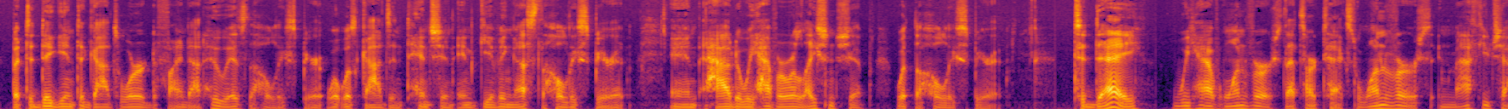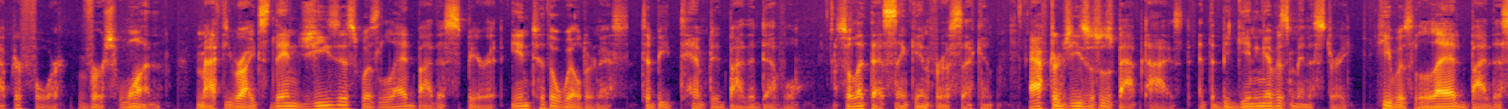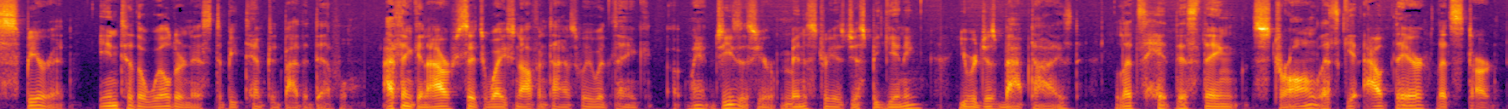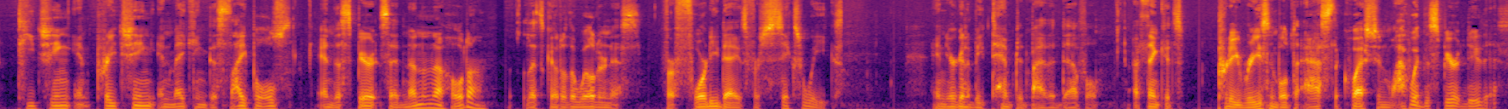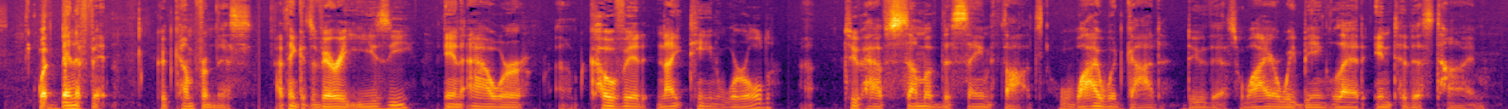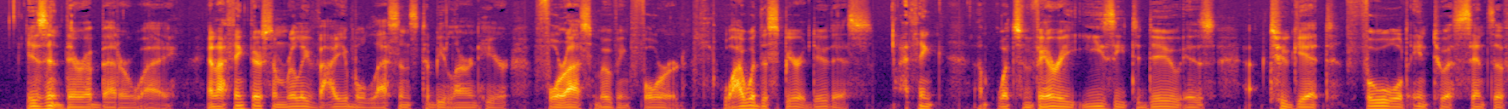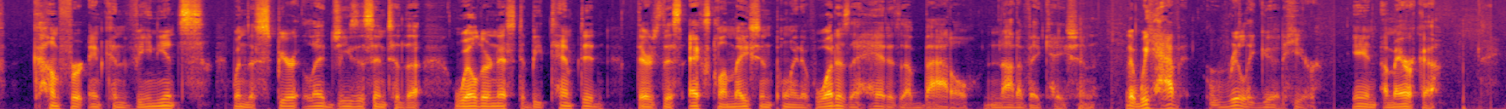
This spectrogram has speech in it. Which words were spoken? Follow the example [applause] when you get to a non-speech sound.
but to dig into God's Word to find out who is the Holy Spirit, what was God's intention in giving us the Holy Spirit, and how do we have a relationship with the Holy Spirit. Today, we have one verse, that's our text, one verse in Matthew chapter 4, verse 1. Matthew writes, Then Jesus was led by the Spirit into the wilderness to be tempted by the devil. So let that sink in for a second. After Jesus was baptized at the beginning of his ministry, he was led by the Spirit into the wilderness to be tempted by the devil. I think in our situation, oftentimes we would think, oh, man, Jesus, your ministry is just beginning. You were just baptized. Let's hit this thing strong. Let's get out there. Let's start teaching and preaching and making disciples. And the Spirit said, no, no, no, hold on. Let's go to the wilderness for 40 days, for six weeks and you're going to be tempted by the devil. I think it's pretty reasonable to ask the question why would the Spirit do this? What benefit could come from this? I think it's very easy in our um, COVID 19 world uh, to have some of the same thoughts. Why would God do this? Why are we being led into this time? Isn't there a better way? And I think there's some really valuable lessons to be learned here for us moving forward. Why would the Spirit do this? I think um, what's very easy to do is uh, to get fooled into a sense of comfort and convenience. When the Spirit led Jesus into the wilderness to be tempted, there's this exclamation point of what is ahead is a battle, not a vacation. That we have it really good here in America,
